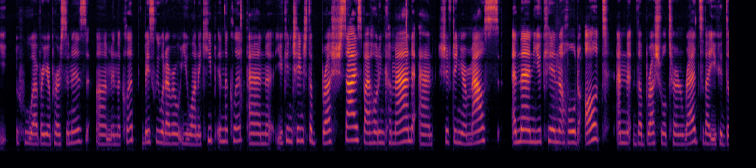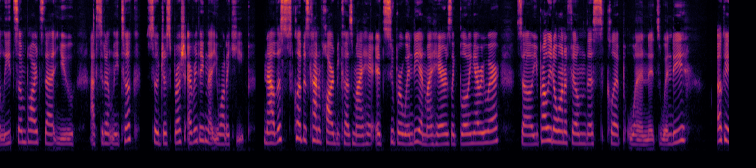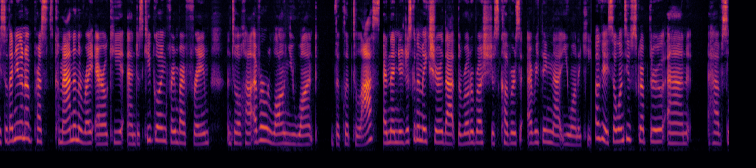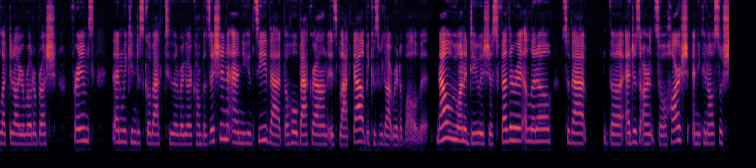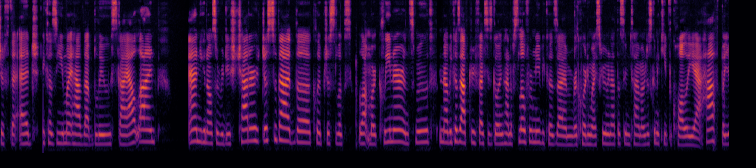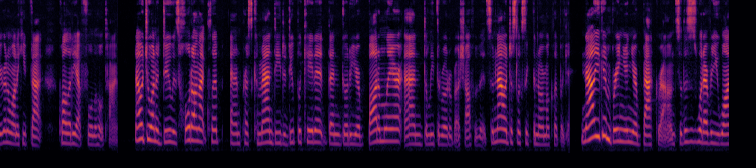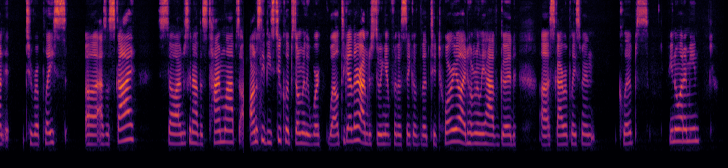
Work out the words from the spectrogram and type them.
whoever your person is um, in the clip. Basically whatever you want to keep in the clip. And you can change the brush size by holding command and shifting your mouse. And then you can hold alt and the brush will turn red so that you could delete some parts that you accidentally took. So just brush everything that you want to keep. Now this clip is kind of hard because my hair it's super windy and my hair is like blowing everywhere. So you probably don't want to film this clip when it's windy. Okay, so then you're going to press command and the right arrow key and just keep going frame by frame until however long you want the clip to last. And then you're just going to make sure that the roto brush just covers everything that you want to keep. Okay, so once you've scrubbed through and have selected all your roto brush frames, then we can just go back to the regular composition and you can see that the whole background is blacked out because we got rid of all of it. Now what we want to do is just feather it a little so that the edges aren't so harsh and you can also shift the edge because you might have that blue sky outline and you can also reduce chatter just so that the clip just looks a lot more cleaner and smooth. Now because After Effects is going kind of slow for me because I'm recording my screen at the same time, I'm just going to keep the quality at half, but you're going to want to keep that quality at full the whole time. Now what you want to do is hold on that clip and press Command D to duplicate it, then go to your bottom layer and delete the roto brush off of it. So now it just looks like the normal clip again. Now you can bring in your background. So this is whatever you want it to replace uh, as a sky. So I'm just going to have this time lapse. Honestly, these two clips don't really work well together. I'm just doing it for the sake of the tutorial. I don't really have good uh, sky replacement clips, if you know what I mean.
